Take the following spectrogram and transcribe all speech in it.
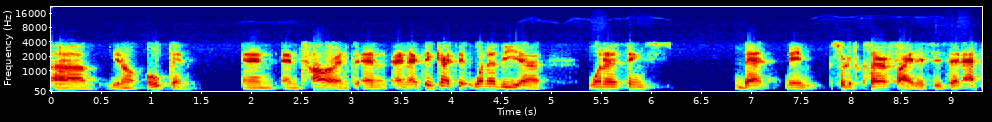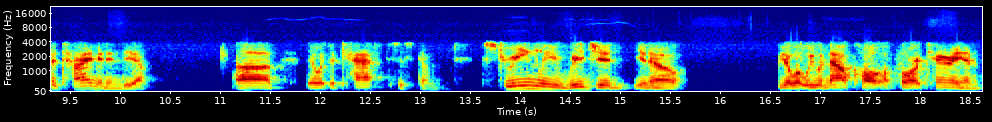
um, you know open and and tolerant. And and I think I think one of the uh, one of the things that may sort of clarify this is that at the time in India, uh, there was a caste system, extremely rigid, you know, you know what we would now call authoritarian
